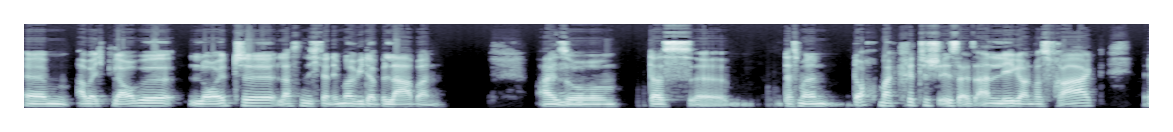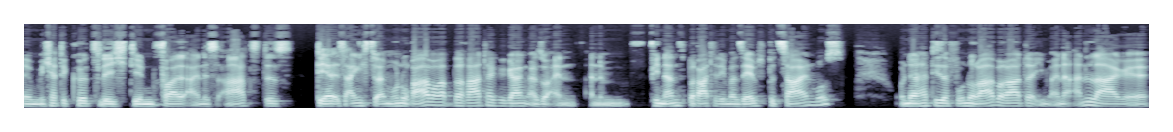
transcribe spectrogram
Ähm, aber ich glaube, Leute lassen sich dann immer wieder belabern. Also, mhm. dass, äh, dass man dann doch mal kritisch ist als Anleger und was fragt. Ähm, ich hatte kürzlich den Fall eines Arztes, der ist eigentlich zu einem Honorarberater gegangen, also ein, einem Finanzberater, den man selbst bezahlen muss. Und dann hat dieser Honorarberater ihm eine Anlage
